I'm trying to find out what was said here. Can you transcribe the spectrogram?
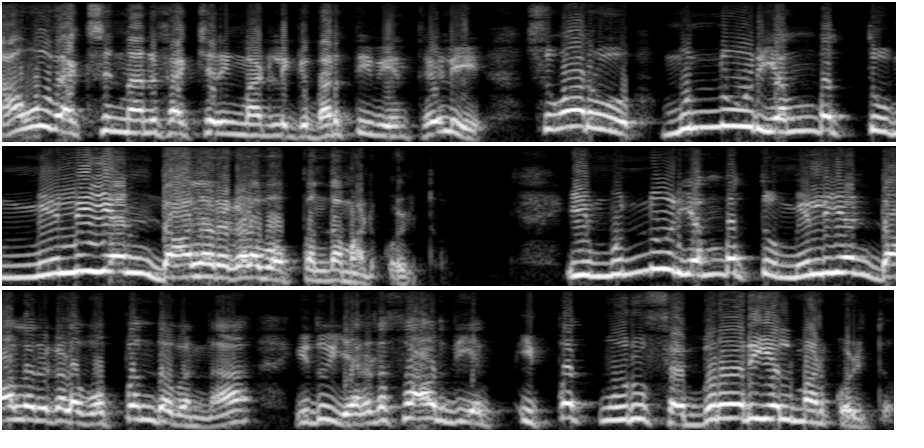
ನಾವು ವ್ಯಾಕ್ಸಿನ್ ಮ್ಯಾನುಫ್ಯಾಕ್ಚರಿಂಗ್ ಮಾಡಲಿಕ್ಕೆ ಬರ್ತೀವಿ ಅಂತ ಹೇಳಿ ಸುಮಾರು ಮುನ್ನೂರ ಎಂಬತ್ತು ಮಿಲಿಯನ್ ಡಾಲರ್ಗಳ ಒಪ್ಪಂದ ಮಾಡಿಕೊಳ್ತು. ಈ ಮುನ್ನೂರ ಎಂಬತ್ತು ಮಿಲಿಯನ್ ಡಾಲರ್ಗಳ ಒಪ್ಪಂದವನ್ನ ಇದು ಎರಡ್ ಸಾವಿರದ ಇಪ್ಪತ್ತ್ ಮೂರು ಫೆಬ್ರವರಿಯಲ್ಲಿ ಮಾಡ್ಕೊಳ್ತು.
